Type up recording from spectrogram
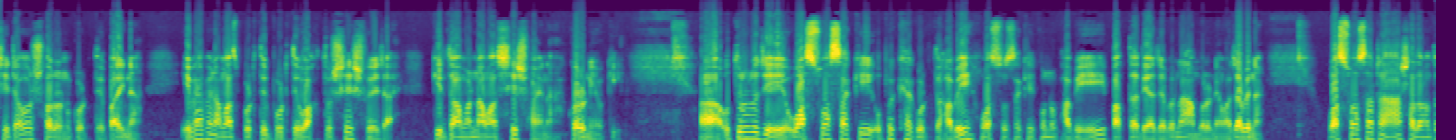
সেটাও স্মরণ করতে পারি না। এভাবে নামাজ পড়তে পড়তে ওয়াক্ত শেষ হয়ে যায়, কিন্তু আমার নামাজ শেষ হয় না। করণীয় কি? উত্তর হলো যে ওয়াসওয়াসাকে উপেক্ষা করতে হবে। ওয়াসওয়াসাকে কোনোভাবে পাত্তা দেওয়া যাবে না, আমল নেওয়া যাবে না। ওয়াসওয়াসাটা সাধারণত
